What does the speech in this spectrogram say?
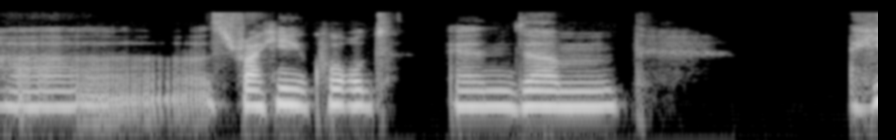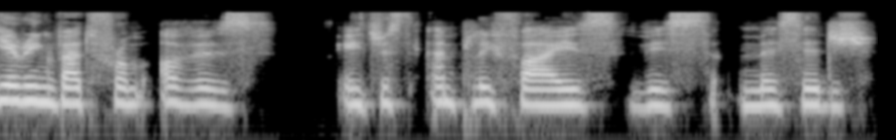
uh, striking a chord. And um, hearing that from others, it just amplifies this message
